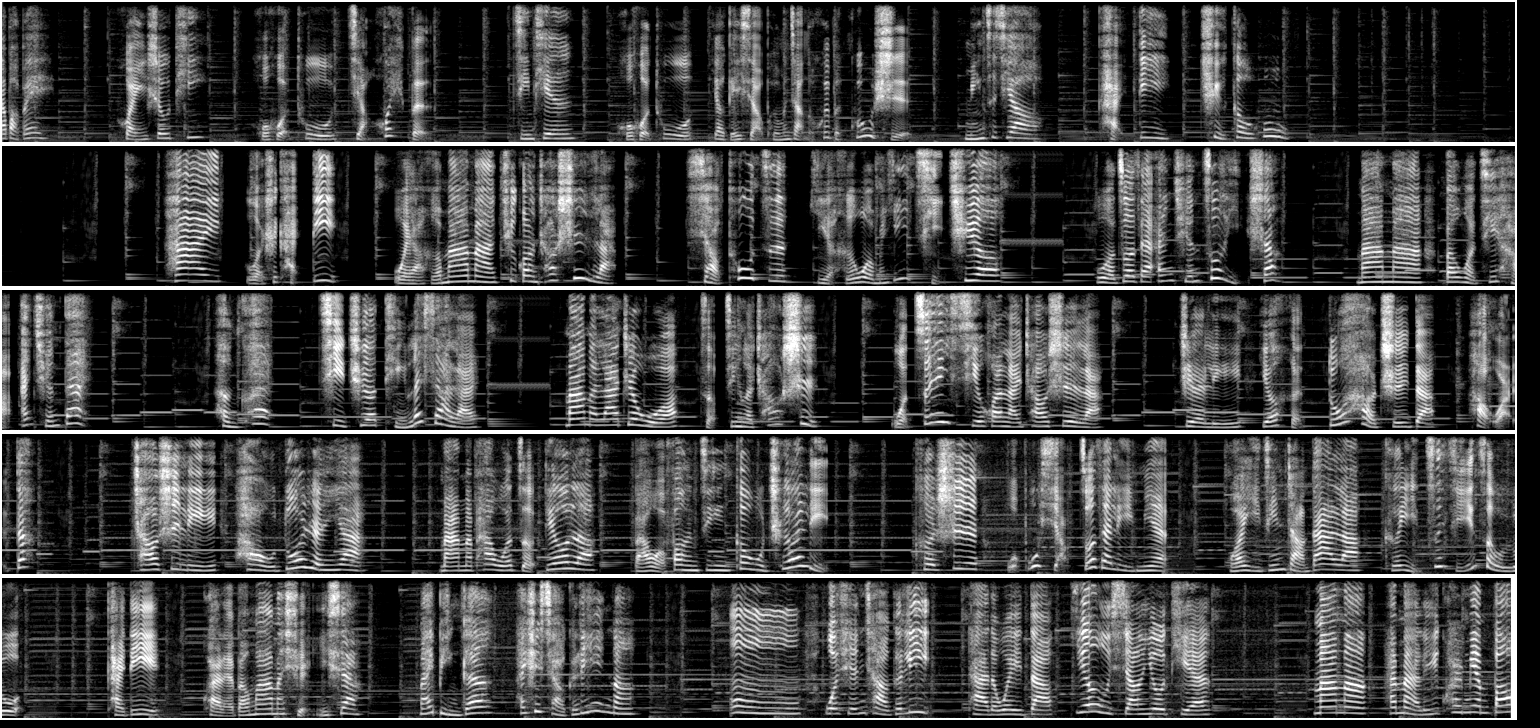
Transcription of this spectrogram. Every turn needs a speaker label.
Speaker 1: 小宝贝，欢迎收听火火兔讲绘本。今天，火火兔要给小朋友们讲的绘本故事，名字叫《凯蒂去购物》。
Speaker 2: 嗨，我是凯蒂，我要和妈妈去逛超市啦。小兔子也和我们一起去哦。我坐在安全座椅上，妈妈帮我系好安全带。很快，汽车停了下来，妈妈拉着我走进了超市。我最喜欢来超市啦，这里有很多好吃的、好玩的。超市里好多人呀，妈妈怕我走丢了，把我放进购物车里。可是我不想坐在里面，我已经长大了，可以自己走路。凯蒂，快来帮妈妈选一下，买饼干还是巧克力呢？嗯，我选巧克力，它的味道又香又甜。妈妈还买了一块面包，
